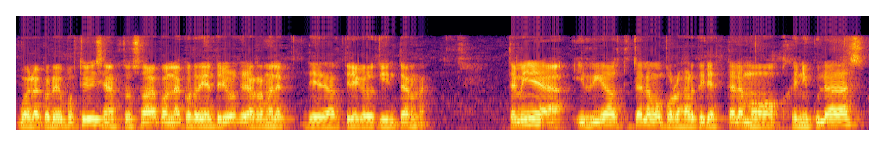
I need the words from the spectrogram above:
bueno, la posterior y se anastosaba con la coroidea anterior, que era la rama de la, arteria carótida interna. También era irrigado este tálamo por las arterias tálamo geniculadas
